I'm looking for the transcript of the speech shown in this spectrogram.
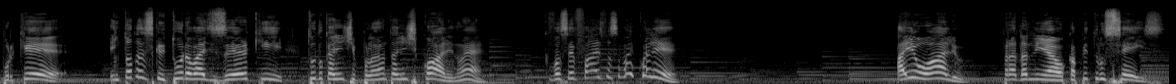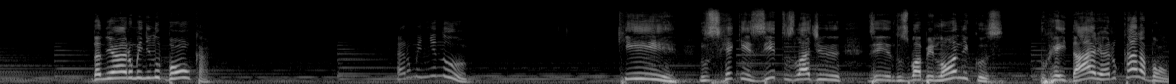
Porque em toda a escritura vai dizer que tudo que a gente planta, a gente colhe, não é? O que você faz, você vai colher. Aí eu olho para Daniel, capítulo 6. Daniel era um menino bom, cara. Era um menino que, nos requisitos lá de, de, dos babilônicos, do rei Dário, era um cara bom.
